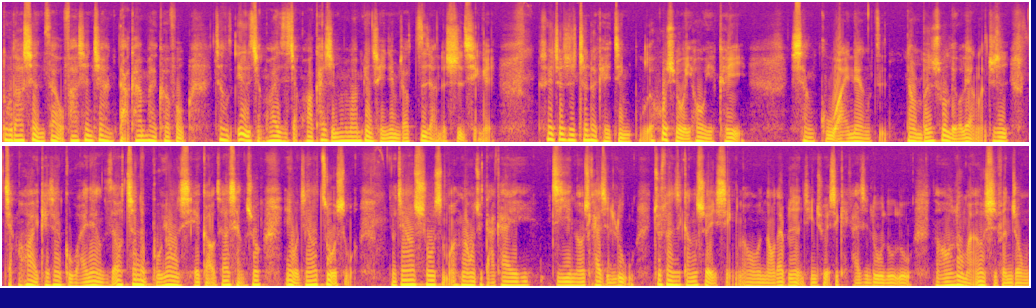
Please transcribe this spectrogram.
录到现在，我发现竟然打开麦克风，这样子一直讲话，一直讲话，开始慢慢变成一件比较自然的事情，诶，所以这是真的可以进步的。或许我以后也可以像古埃那样子。当然不是说流量了，就是讲话也可以像古埃那样子哦，真的不用写稿，只要想说，诶，我今天要做什么，我今天要说什么，然后我就打开机，然后就开始录，就算是刚睡醒，然后脑袋不是很清楚，也是可以开始录录录，然后录满二十分钟，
